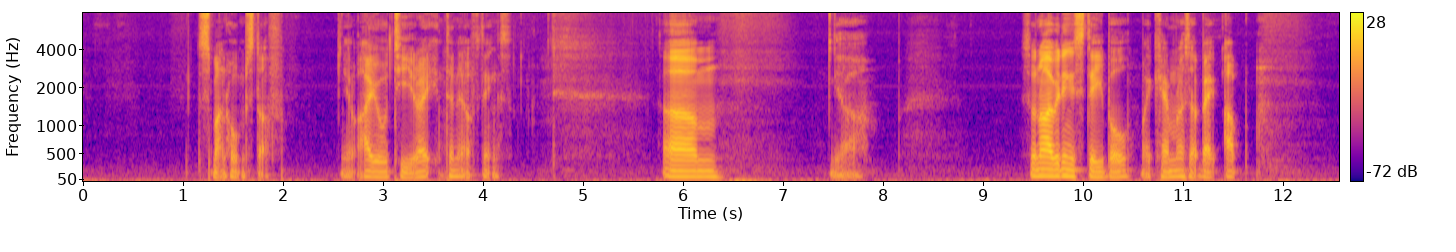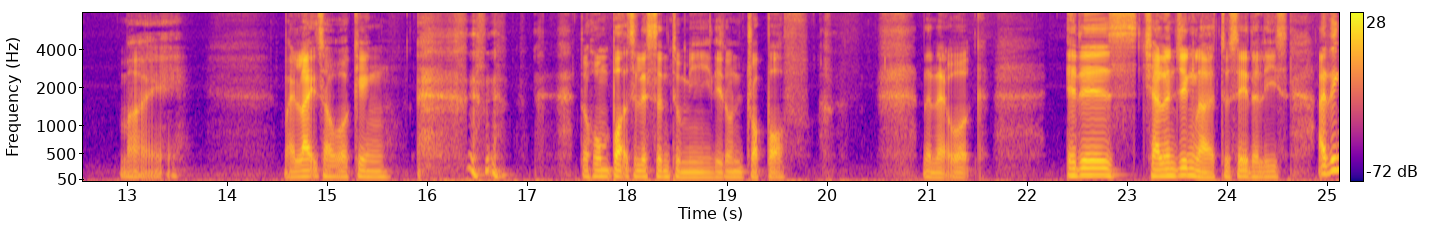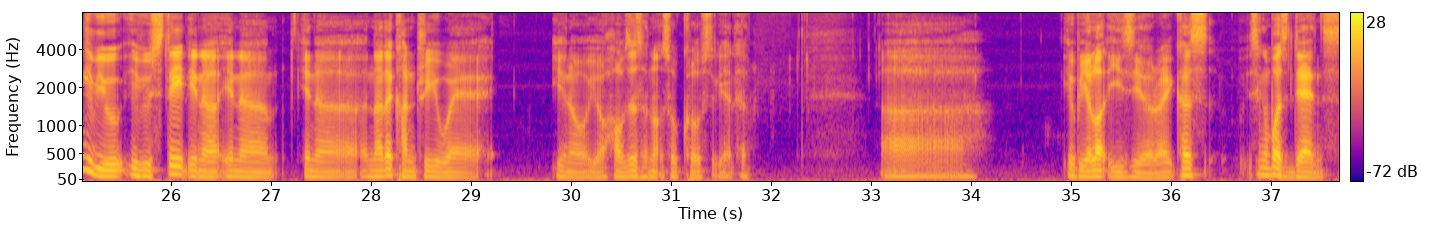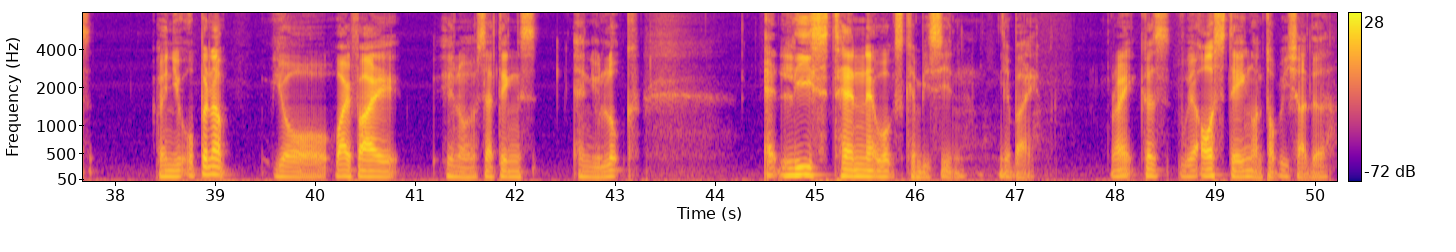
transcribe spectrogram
smart home stuff, you know IoT, right, Internet of Things. Um, yeah. So now everything is stable. My cameras are back up. My my lights are working. the HomePods listen to me. They don't drop off the network. It is challenging, lah, to say the least. I think if you if you stayed in a in a in a another country where you know your houses are not so close together, uh, it'll be a lot easier, right? Because Singapore is dense. When you open up your Wi-Fi, you know settings, and you look, at least ten networks can be seen nearby, right? Because we're all staying on top of each other.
